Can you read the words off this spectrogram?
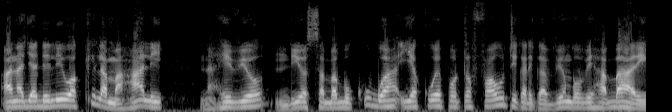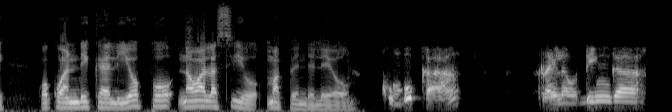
anajadiliwa kila mahali, na hivyo ndiyo sababu kubwa ya kuwepo tofauti katika vyombo vya habari kwa kuandika yaliyopo na wala siyo mapendeleo. Kumbuka, Raila Odinga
